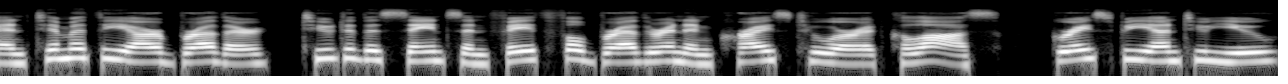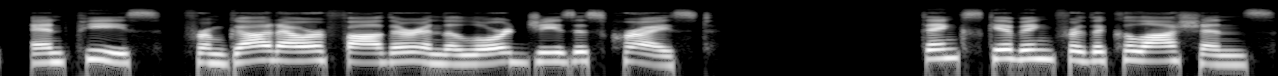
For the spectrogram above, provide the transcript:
and Timothy our brother, 2 to the saints and faithful brethren in Christ who are at Colosse, grace be unto you, and peace, from God our Father and the Lord Jesus Christ. Thanksgiving for the Colossians.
